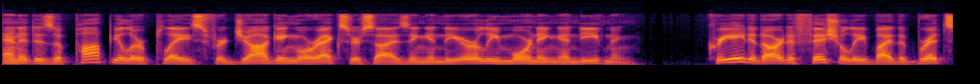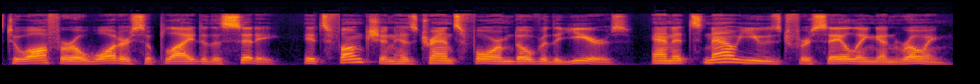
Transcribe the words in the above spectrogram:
and it is a popular place for jogging or exercising in the early morning and evening. Created artificially by the Brits to offer a water supply to the city, its function has transformed over the years and it's now used for sailing and rowing.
